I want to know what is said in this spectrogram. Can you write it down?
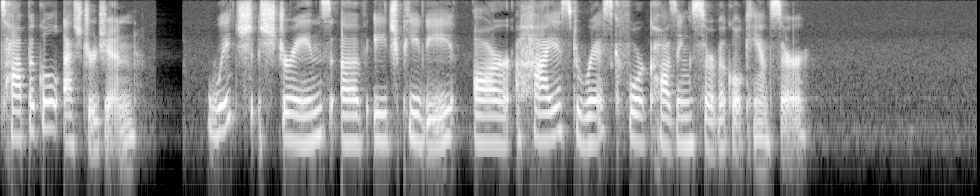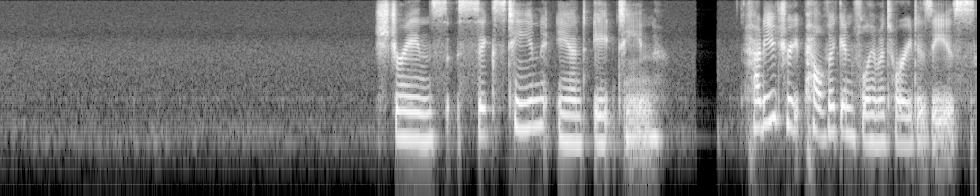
Topical estrogen. Which strains of HPV are highest risk for causing cervical cancer? Strains 16 and 18. How do you treat pelvic inflammatory disease?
